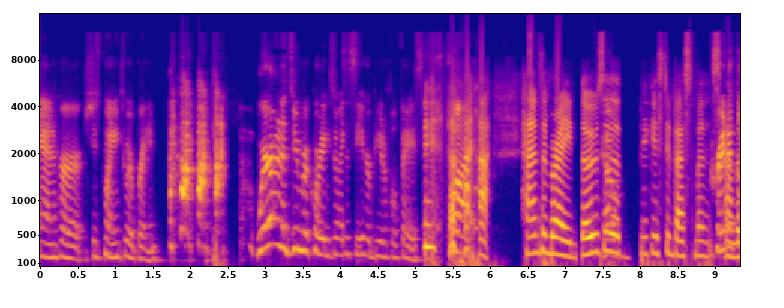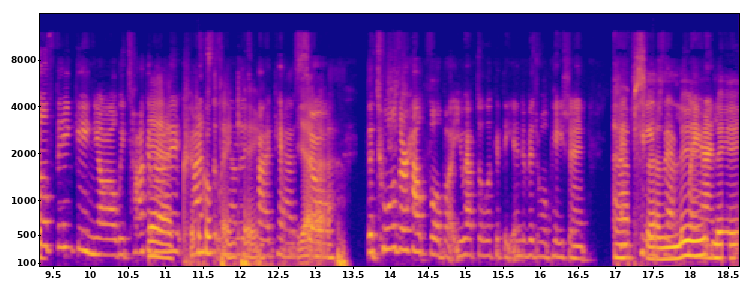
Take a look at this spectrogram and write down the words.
and her she's pointing to her brain. We're on a Zoom recording, so I get to see her beautiful face. But- hands and brain those are the biggest investments critical the, thinking, y'all. We talk Yeah, about it constantly thinking. on this podcast. yeah So the tools are helpful, but you have to look at the individual patient and change that plan.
